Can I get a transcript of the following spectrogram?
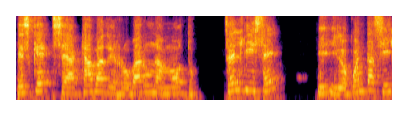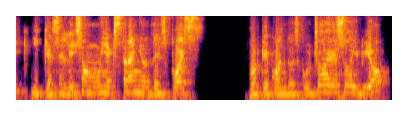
Es que se acaba de robar una moto. él dice, y, y lo cuenta así, y que se le hizo muy extraño después, porque cuando escuchó eso y vio,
